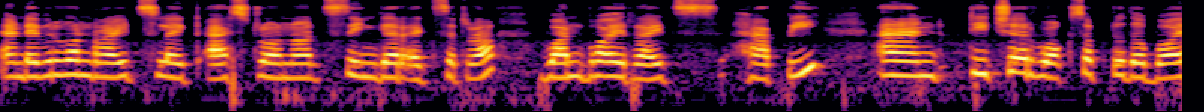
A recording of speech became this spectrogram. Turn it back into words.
And everyone writes like astronaut singer etc one boy writes happy. And teacher walks up to the boy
